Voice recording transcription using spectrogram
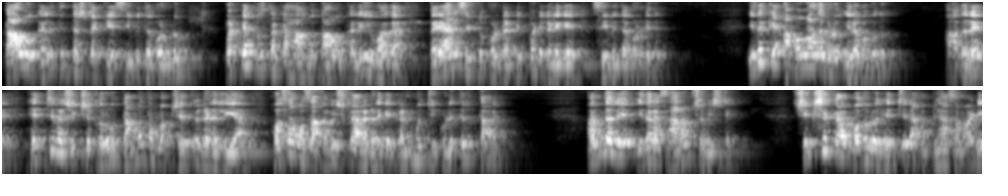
ತಾವು ಕಲಿತಿದ್ದಷ್ಟಕ್ಕೆ ಸೀಮಿತಗೊಂಡು ಪಠ್ಯಪುಸ್ತಕ ಹಾಗೂ ತಾವು ಕಲಿಯುವಾಗ ತಯಾರಿಸಿಟ್ಟುಕೊಂಡ ಟಿಪ್ಪಣಿಗಳಿಗೆ ಸೀಮಿತಗೊಂಡಿದೆ. ಇದಕ್ಕೆ ಅಪವಾದಗಳು ಇರಬಹುದು. ಆದರೆ ಹೆಚ್ಚಿನ ಶಿಕ್ಷಕರು ತಮ್ಮ ತಮ್ಮ ಕ್ಷೇತ್ರಗಳಲ್ಲಿಯ ಹೊಸ ಹೊಸ ಆವಿಷ್ಕಾರಗಳಿಗೆ ಕಣ್ಮುಚ್ಚಿ ಕುಳಿತಿರುತ್ತಾರೆ. ಅಂದರೆ ಇದರ ಸಾರಾಂಶವಿಷ್ಟೇ. ಶಿಕ್ಷಕ ಮೊದಲು ಹೆಚ್ಚಿನ ಅಭ್ಯಾಸ ಮಾಡಿ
